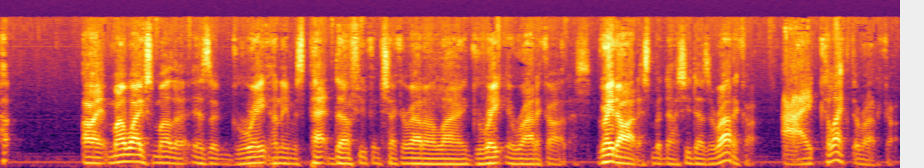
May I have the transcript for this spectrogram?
all right. My wife's mother is a great. Her name is Pat Duff. You can check her out online. Great erotic artist. Great artist. But now she does erotic art. I collect erotic art.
